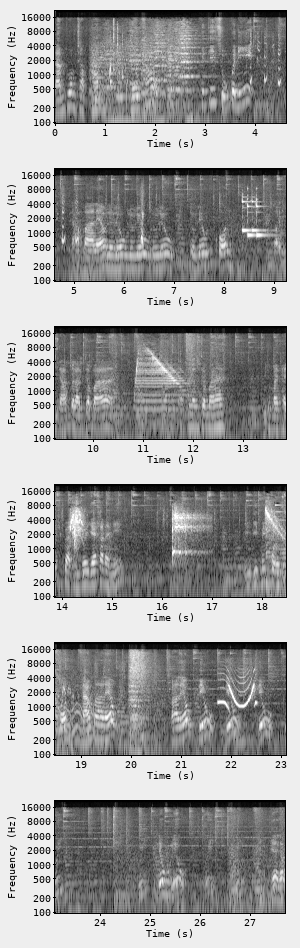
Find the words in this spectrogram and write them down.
น้ำท่วมฉับพลันเร็วเข้าพื้นที่สูงกว่านี้น้ำมาแล้วเร็วๆเร็วๆเร็วๆเร็วๆเร็วทุกคน ตอนนี้น้ำกำลังจะมา กำลังจะมาอุ้ยทำไมภัยพิบัติมีเยอะแยะขนาดนี้รีบไม่เปิดทุกคน น้ำมาแล้ว มาแล้วเร็วเร็วเร็วอุ้ยอุ้ยเร็วเร็วอุ้ยอุ้ยแย่แล้ว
